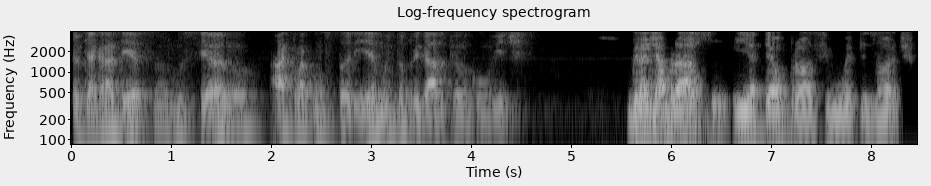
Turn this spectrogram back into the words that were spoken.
Eu que agradeço, Luciano, Acla Consultoria, muito obrigado pelo convite. Grande abraço e até o próximo episódio.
